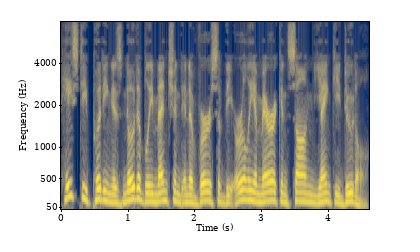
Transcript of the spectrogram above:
Hasty pudding is notably mentioned in a verse of the early American song Yankee Doodle.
